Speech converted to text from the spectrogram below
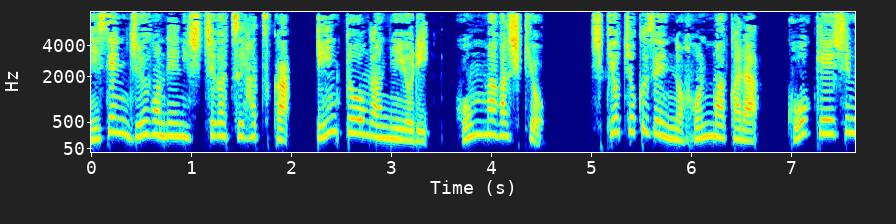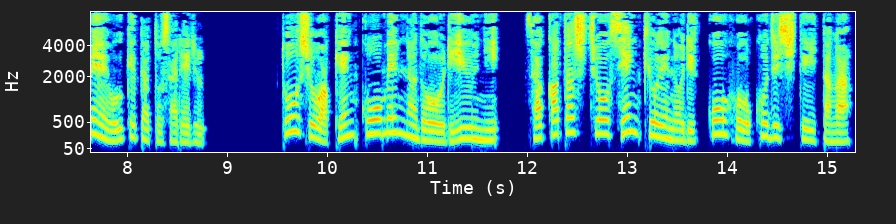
2015年7月20日、咽頭癌により本間が死去。死去直前の本間から後継指名を受けたとされる。当初は健康面などを理由に、坂田市長選挙への立候補を誇示していたが、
